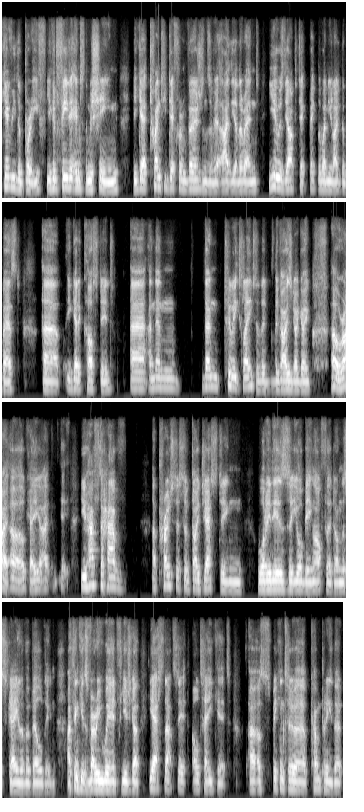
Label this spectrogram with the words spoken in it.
give you the brief, you can feed it into the machine, you get 20 different versions of it at the other end. You, as the architect, pick the one you like the best. Uh, you get it costed, uh, and then then two weeks later, the, the guys are going, "Oh right, oh okay." I, you have to have a process of digesting what it is that you're being offered on the scale of a building. I think it's very weird for you to go, yes, that's it, I'll take it. I was speaking to a company that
